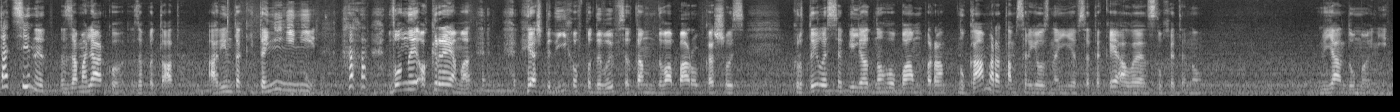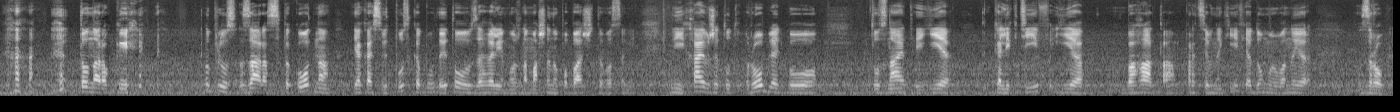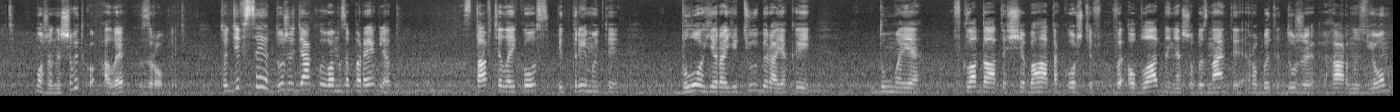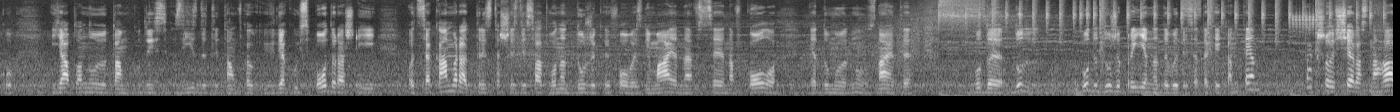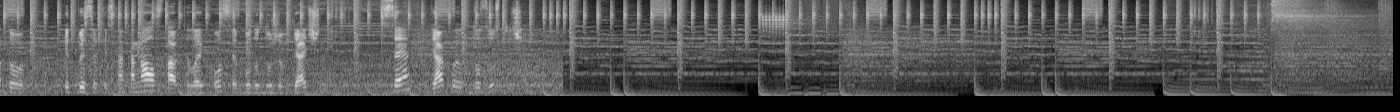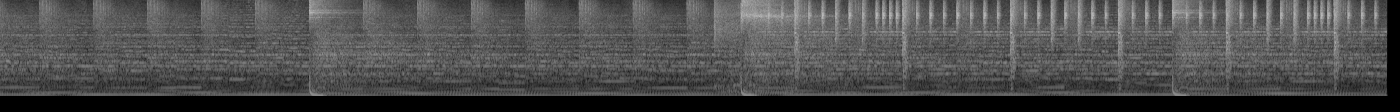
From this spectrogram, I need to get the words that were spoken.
Та ціни за малярку запитати. А він такий, та ні, ні, ні. Вони окремо. Я ж під'їхав, подивився, там два парубка щось крутилися біля одного бампера. Ну, камера там серйозна є, все таке, але слухайте, ну. Я думаю, ні. То на роки. Ну, плюс зараз спекотно, якась відпустка буде, і то взагалі можна машину побачити восені. Ні, хай вже тут роблять, бо тут, знаєте, є колектив, є багато працівників. Я думаю, вони зроблять. Може не швидко, але зроблять. Тоді все. Дуже дякую вам за перегляд. Ставте лайкос, підтримуйте блогера, ютубера, який думає вкладати ще багато коштів в обладнання, щоб знаєте, робити дуже гарну зйомку. Я планую там кудись з'їздити там в якусь подорож, і оця камера 360 вона дуже кайфово знімає на все навколо. Я думаю, ну знаєте, буде, буде дуже приємно дивитися такий контент. Так що ще раз нагадую, підписуйтесь на канал, ставте лайкоси, буду дуже вдячний. Все, дякую, до зустрічі.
